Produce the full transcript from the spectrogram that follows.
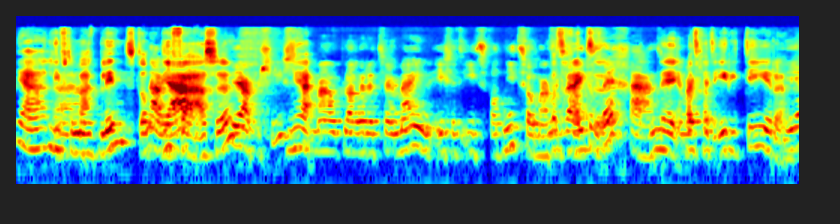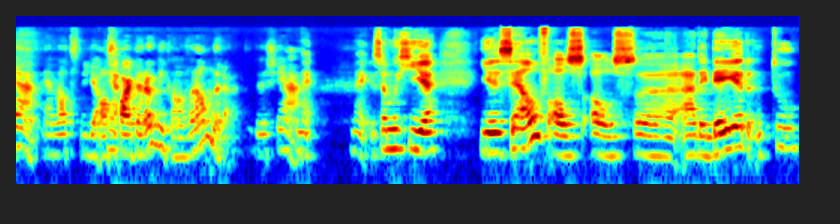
Ja, liefde uh, maakt blind, dat, nou, die ja, fase. Ja, precies. Ja. Maar op langere termijn is het iets wat niet zomaar verdwijnt of weggaat. Nee, en wat, wat gaat irriteren. Ja, en wat je als partner ook niet kan veranderen. Dus ja. Nee. Nee, dus dan moet je, je jezelf als, als uh, ADD'er toe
